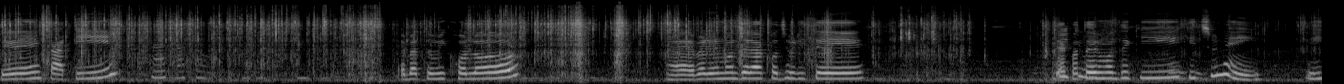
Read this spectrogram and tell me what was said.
যে, কাটি। এবার তুমি খোলো। হ্যাঁ এবার এর মধ্যে রাখো ঝুড়িতে। দেখো তো এর মধ্যে কি? কিছু নেই। এই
